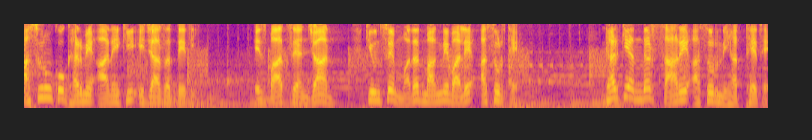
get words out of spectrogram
असुरों को घर में आने की इजाज़त दे दी। इस बात से अनजान कि उनसे मदद मांगने वाले असुर थे। घर के अंदर सारे असुर निहत्थे थे।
